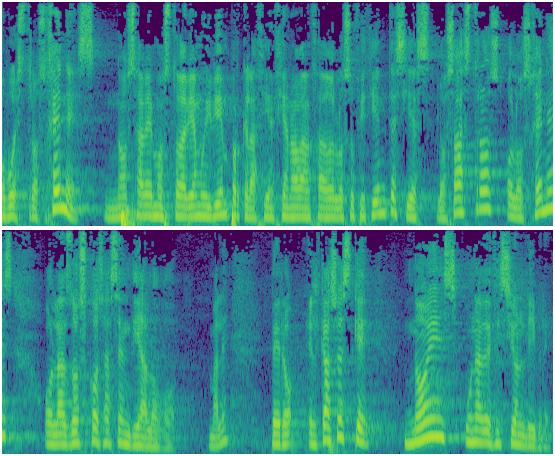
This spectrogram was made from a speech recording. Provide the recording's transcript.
O vuestros genes. No sabemos todavía muy bien porque la ciencia no ha avanzado lo suficiente si es los astros o los genes o las dos cosas en diálogo, ¿vale? Pero el caso es que no es una decisión libre,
